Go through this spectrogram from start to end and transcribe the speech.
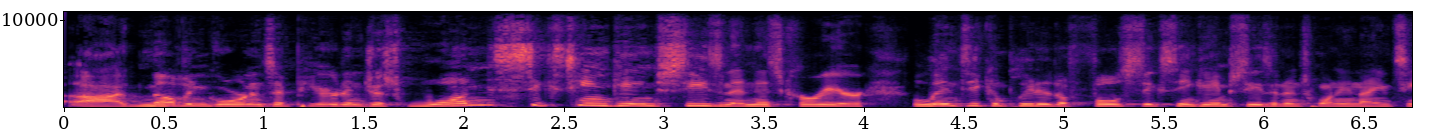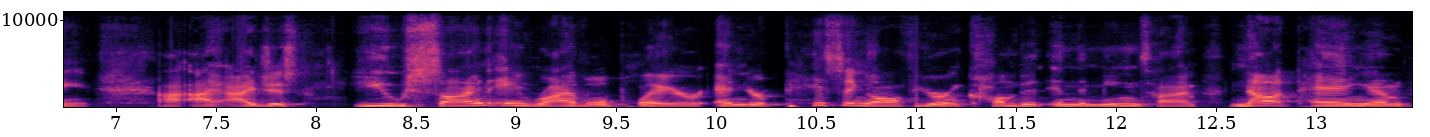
Uh, Melvin Gordon's appeared in just one 16 game season in his career. Lindsay completed a full 16 game season in 2019. I, I just you sign a rival player and you're pissing off your incumbent in the meantime. Not paying him,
